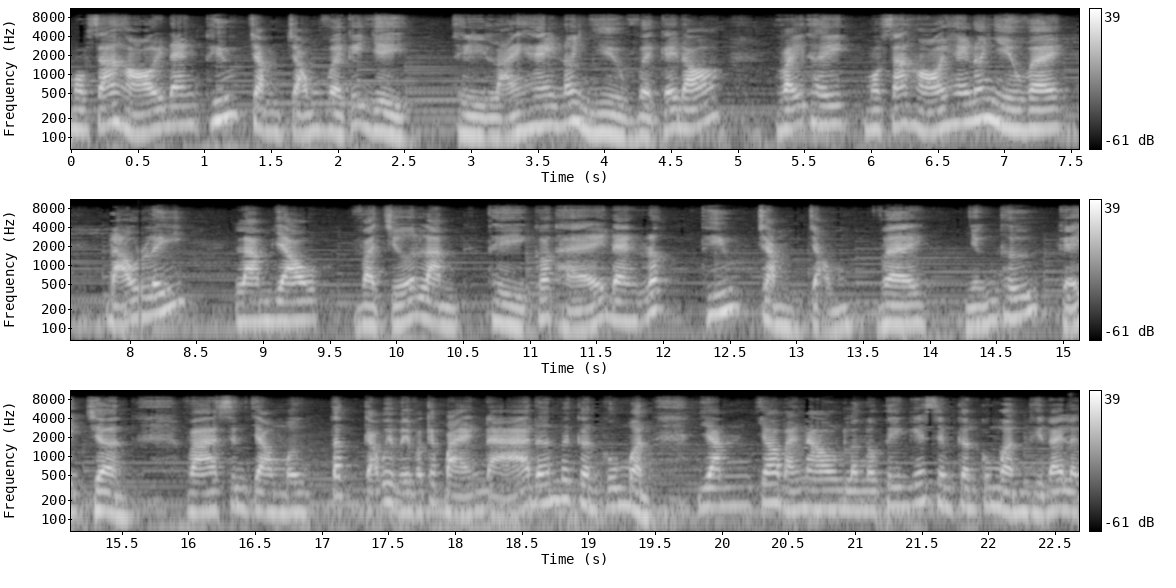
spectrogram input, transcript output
một xã hội đang thiếu trầm trọng về cái gì thì lại hay nói nhiều về cái đó. Vậy thì một xã hội hay nói nhiều về đạo lý, làm giàu và chữa lành thì có thể đang rất thiếu trầm trọng về những thứ kể trên. Và xin chào mừng tất cả quý vị và các bạn đã đến với kênh của mình. Dành cho bạn nào lần đầu tiên ghé xem kênh của mình thì đây là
